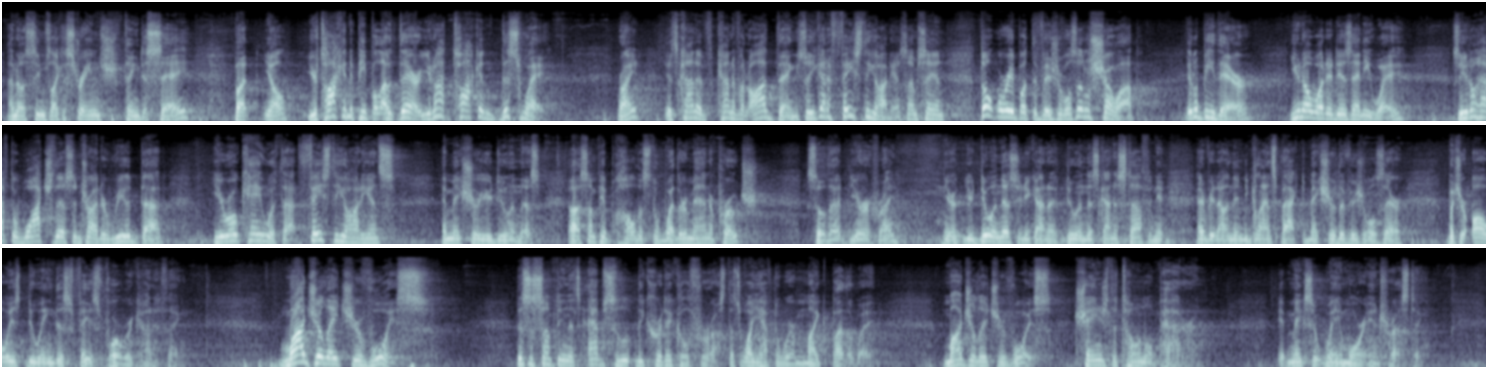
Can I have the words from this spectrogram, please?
I know it seems like a strange thing to say, but you know, you're talking to people out there. You're not talking this way, right? It's kind of kind of an odd thing. So you got to face the audience. I'm saying, don't worry about the visuals. It'll show up. It'll be there. You know what it is anyway. So you don't have to watch this and try to read that. You're okay with that. Face the audience and make sure you're doing this. Uh, some people call this the weatherman approach, so that you're right. You're, you're doing this and you're kind of doing this kind of stuff, and you, every now and then you glance back to make sure the visual's there, but you're always doing this face forward kind of thing. Modulate your voice. This is something that's absolutely critical for us. That's why you have to wear a mic, by the way. Modulate your voice, change the tonal pattern. It makes it way more interesting.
